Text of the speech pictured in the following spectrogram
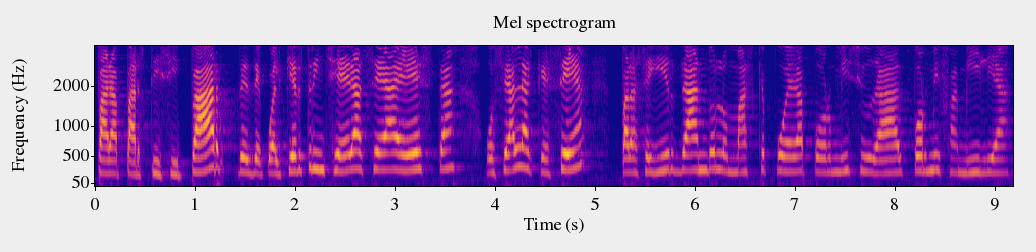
para participar desde cualquier trinchera, sea esta o sea la que sea, para seguir dando lo más que pueda por mi ciudad, por mi familia,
